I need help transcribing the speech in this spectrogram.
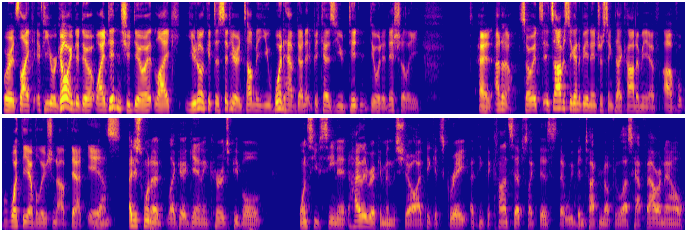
where it's like if you were going to do it, why didn't you do it? Like you don't get to sit here and tell me you would have done it because you didn't do it initially. And I don't know. So it's it's obviously going to be an interesting dichotomy of of what the evolution of that is. I just want to like again encourage people once you've seen it, highly recommend the show. I think it's great. I think the concepts like this that we've been talking about for the last half hour now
